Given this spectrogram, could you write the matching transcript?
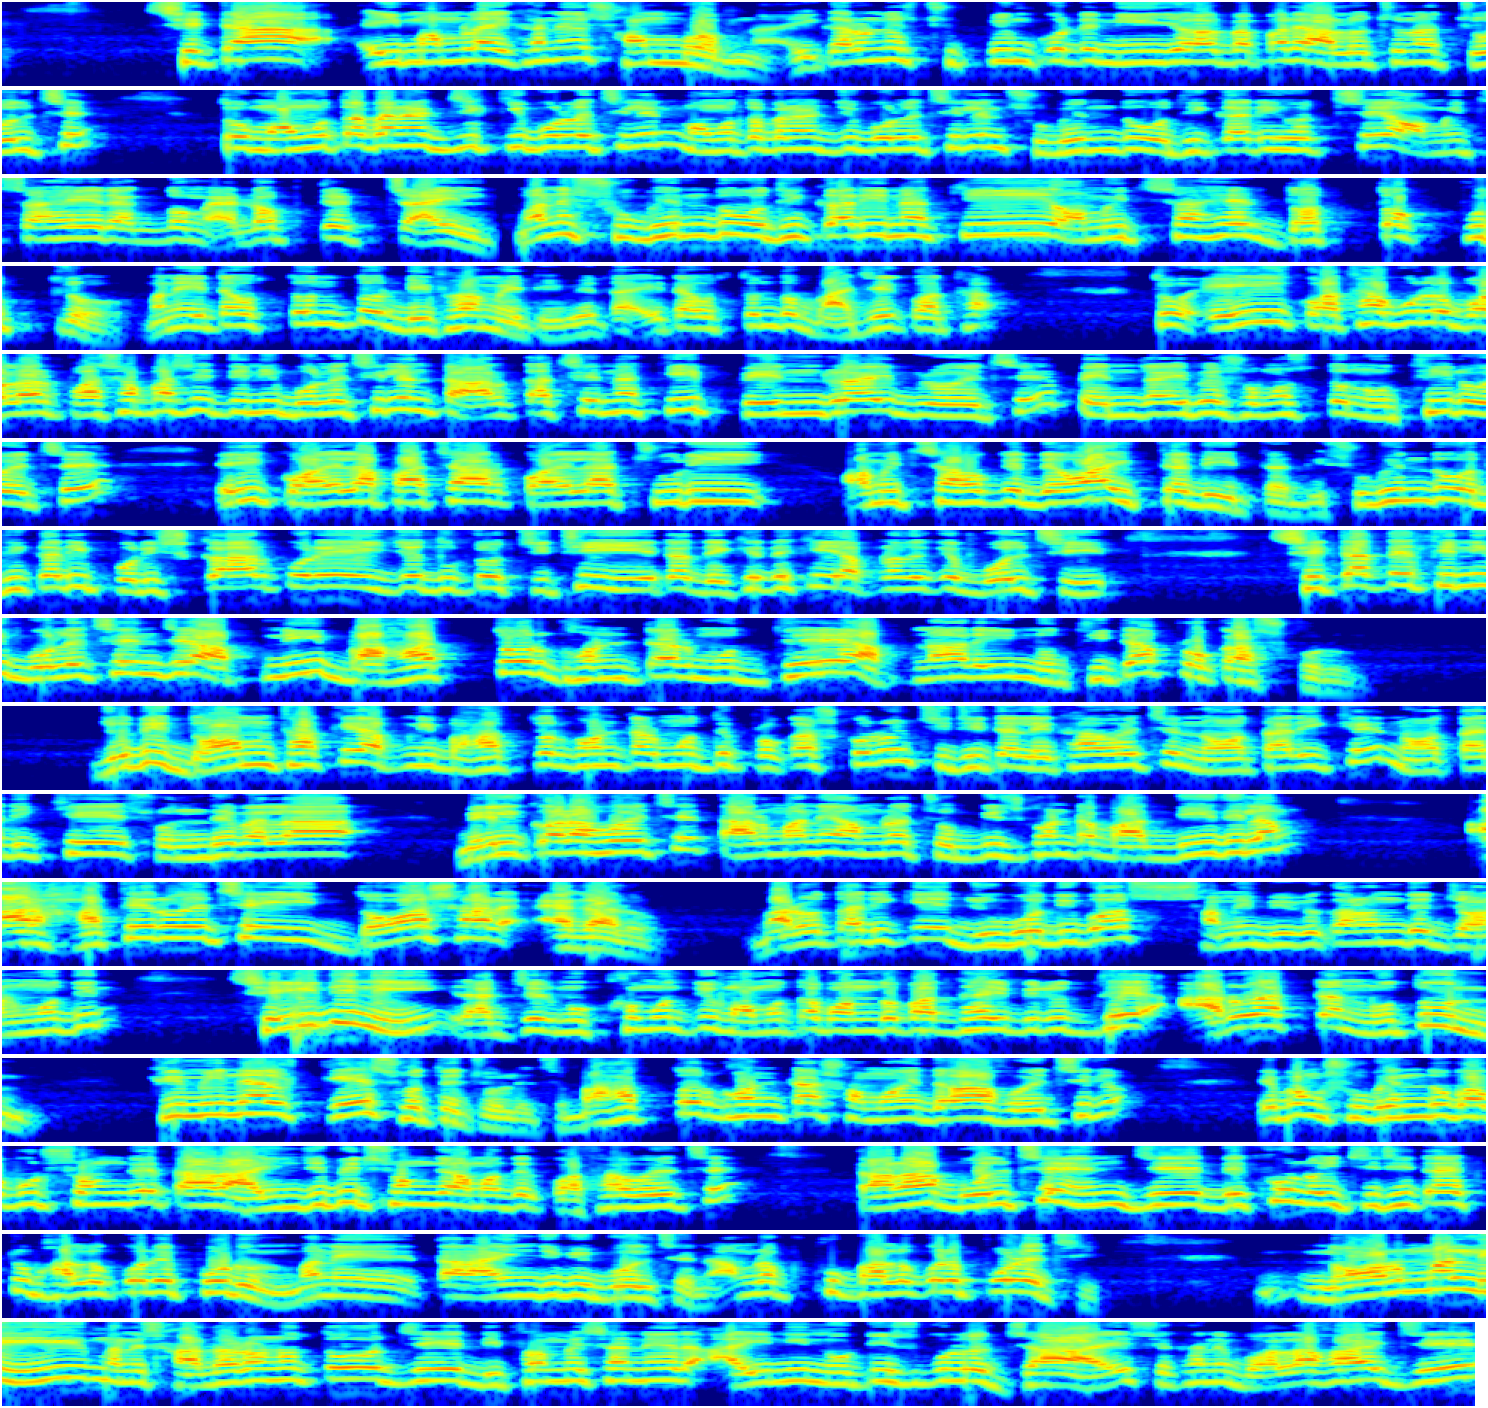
সেটা এই মামলা এখানে সম্ভব না। এই কারণে সুপ্রিম কোর্টে নিয়ে যাওয়ার ব্যাপারে আলোচনা চলছে। তো মমতা ব্যানার্জি কি বলেছিলেন? মমতা ব্যানার্জি বলেছিলেন, শুভেন্দু অধিকারী হচ্ছে অমিত শাহের একদম অ্যাডপ্টেড চাইল্ড মানে শুভেন্দু অধিকারী নাকি অমিত শাহের দত্তক পুত্র? মানে এটা অত্যন্ত ডিফামেটিভ এটা এটা অত্যন্ত বাজে কথা। তো এই কথাগুলো বলার পাশাপাশি তিনি বলেছিলেন, তার কাছে নাকি পেন ড্রাইভ রয়েছে পেন ড্রাইভে সমস্ত নথি রয়েছে। এই কয়লা পাচার, কয়লা চুরি অমিত শাহকে দেওয়া ইত্যাদি ইত্যাদি। শুভেন্দু অধিকারী পরিষ্কার করে এই যে দুটো চিঠি, এটা দেখে দেখেই আপনাদেরকে বলছি, সেটাতে তিনি বলেছেন যে আপনি বাহাত্তর ঘণ্টার মধ্যে আপনার এই নথিটা প্রকাশ করুন। যদি দম থাকে, আপনি বাহাত্তর ঘণ্টার মধ্যে প্রকাশ করুন। চিঠিটা লেখা হয়েছে ন তারিখে ন তারিখে সন্ধেবেলা মেল করা হয়েছে, তার মানে আমরা চব্বিশ ঘণ্টা বাদ দিয়ে দিলাম। আর হাতে রয়েছে এই দশ আর এগারো, বারো তারিখে যুব দিবস, স্বামী বিবেকানন্দের জন্মদিন। সেই দিনই রাজ্যের মুখ্যমন্ত্রী মমতা বন্দ্যোপাধ্যায়ের বিরুদ্ধে আরও একটা নতুন ক্রিমিনাল কেস হতে চলেছে। বাহাত্তর ঘণ্টা সময় দেওয়া হয়েছিল এবং শুভেন্দু বাবুর সঙ্গে, তার আইনজীবীর সঙ্গে আমাদের কথা হয়েছে। তারা বলছেন যে, দেখুন, ওই চিঠিটা একটু ভালো করে পড়ুন। মানে তার আইনজীবী বলছেন, আমরা খুব ভালো করে পড়েছি। নর্মালি মানে সাধারণত যে ডিফামেশনের আইনি নোটিশগুলো যায়, সেখানে বলা হয় যে,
